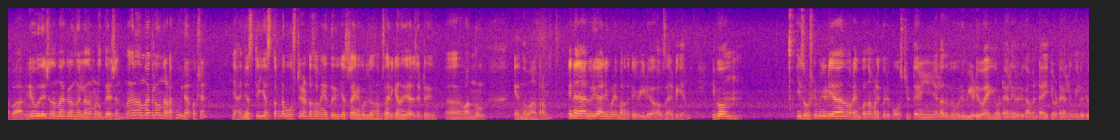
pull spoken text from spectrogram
അപ്പോൾ അവർ ഉപദേശം നന്നാക്കലൊന്നുമല്ല. നമ്മുടെ ഉദ്ദേശം അങ്ങനെ നന്നാക്കലൊന്നും നടക്കൂല. പക്ഷെ ഞാൻ ജസ്റ്റ് ഈ അസ്തറിന്റെ പോസ്റ്റ് കണ്ട സമയത്ത് ജസ്റ്റ് അതിനെക്കുറിച്ച് സംസാരിക്കാമെന്ന് വിചാരിച്ചിട്ട് വന്നു എന്ന് മാത്രം. പിന്നെ ഞാൻ ഒരു കാര്യം കൂടി പറഞ്ഞിട്ട് വീഡിയോ അവസാനിപ്പിക്കാം. ഇപ്പം ഈ സോഷ്യൽ മീഡിയ എന്ന് പറയുമ്പോൾ നമ്മളിപ്പോൾ ഒരു പോസ്റ്റ് ഇട്ട് കഴിഞ്ഞ് കഴിഞ്ഞാൽ അത് ഒരു വീഡിയോ ആയിക്കോട്ടെ അല്ലെങ്കിൽ ഒരു കമന്റ് ആയിക്കോട്ടെ അല്ലെങ്കിൽ ഒരു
